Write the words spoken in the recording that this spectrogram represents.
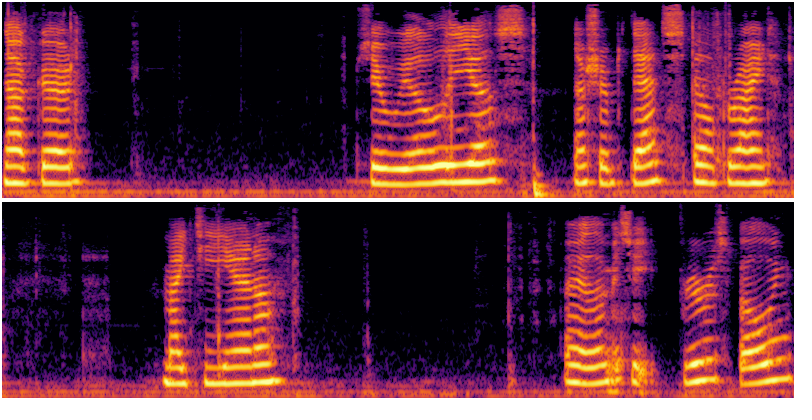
Not good. Cerealius. Not sure if that's spelled right. Mightyena. Okay, let me see. Fury spelling.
